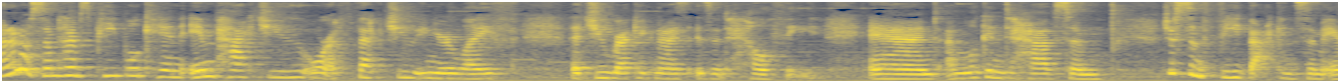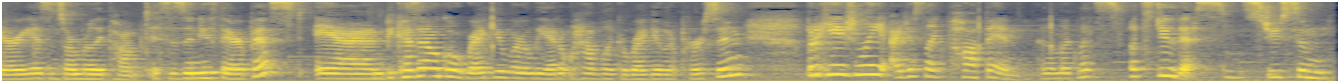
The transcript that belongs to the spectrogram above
I don't know, sometimes people can impact you or affect you in your life that you recognize isn't healthy. And I'm looking to have some, just some feedback in some areas. And so I'm really pumped. This is a new therapist. And because I don't go regularly, I don't have like a regular person, but occasionally I just like pop in and I'm like, let's, let's do this. Let's do some,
